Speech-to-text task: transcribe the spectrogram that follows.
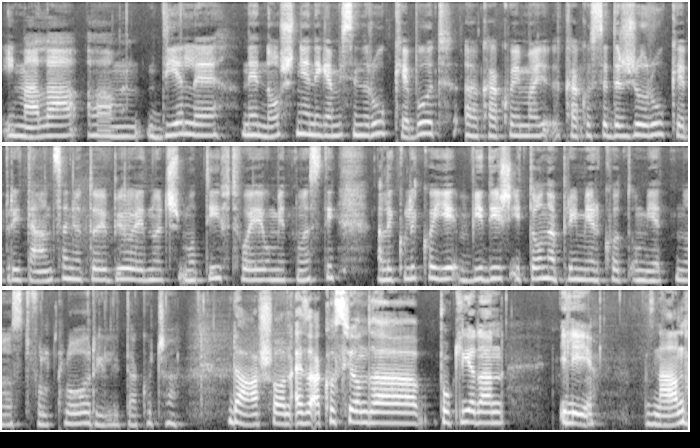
imala um, dijele, ne nošnje, nego mislim ruke, bud, kako, ima, kako se držu ruke pri tancanju, to je bio jedno motiv tvoje umjetnosti, ali koliko je, vidiš i to, na primjer, kod umjetnost, folklor ili tako ča? Da, šon. Also, ako si onda pogledan, ili znan,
